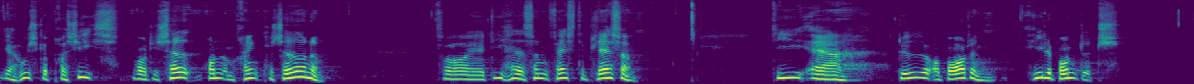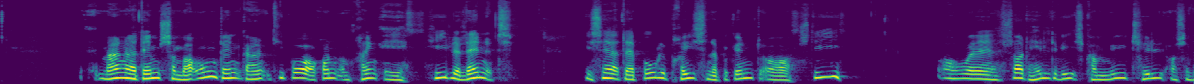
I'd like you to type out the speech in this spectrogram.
jeg husker præcis, hvor de sad rundt omkring på sæderne, for øh, de havde sådan faste pladser. De er døde og borte, hele bundet. Mange af dem, som var unge dengang, de bor rundt omkring i hele landet, især da boligpriserne begyndte at stige, og øh, så er det heldigvis kommet nye til osv.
